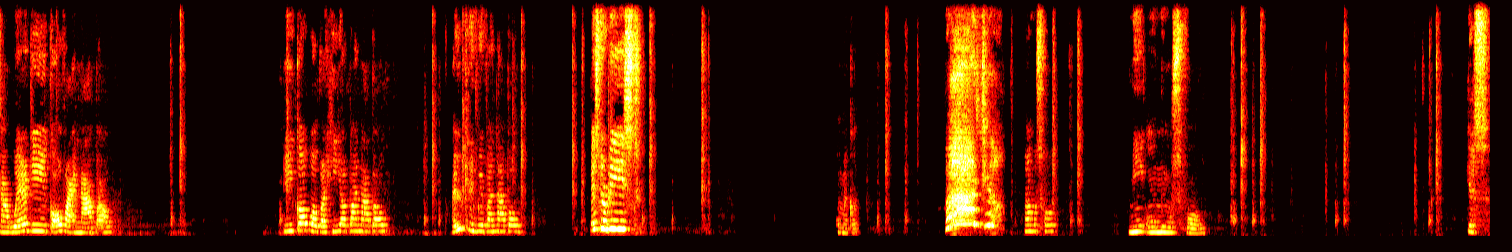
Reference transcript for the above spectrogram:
Now where do you go right now, Bo? Do you go over here by now, Bo? Are you kidding me by now, Bo? Mr. Beast! Oh my god. Ah, yeah! I almost fall. Me almost fall. Yes.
